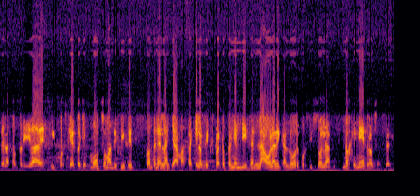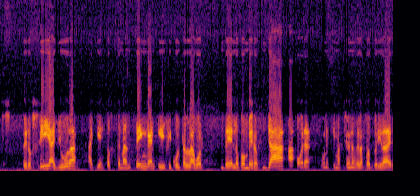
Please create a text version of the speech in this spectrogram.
de las autoridades y por cierto que es mucho más difícil contener las llamas. Aquí los expertos también dicen, la ola de calor por sí sola no genera los incendios, pero sí ayuda a que estos se mantengan y dificulta la labor de los bomberos. Ya ahora, con estimaciones de las autoridades,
